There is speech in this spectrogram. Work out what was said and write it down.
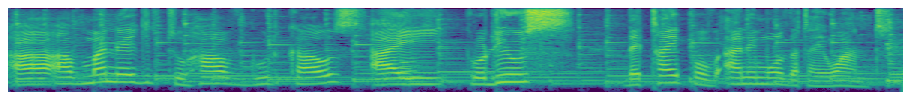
uh, I've managed to have good cows. I produce the type of animal that I want.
